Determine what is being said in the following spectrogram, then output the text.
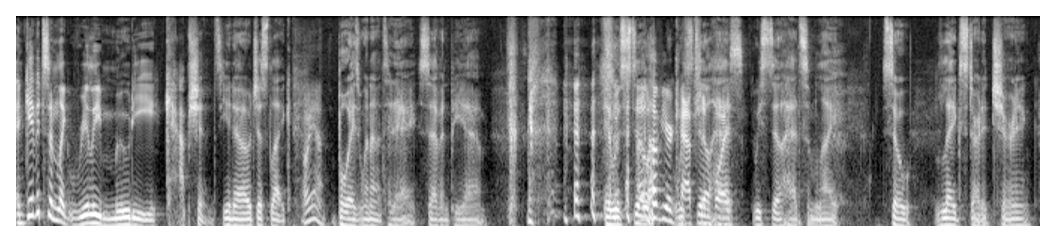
And give it some like really moody captions, you know, just like Oh, yeah. boys went out today, 7 p.m. it was still I love your caption still had- we still had some light. So legs started churning.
